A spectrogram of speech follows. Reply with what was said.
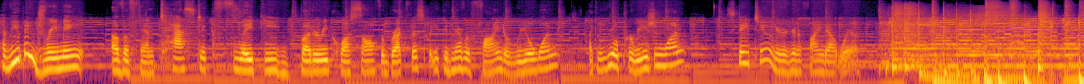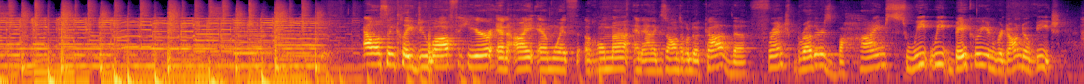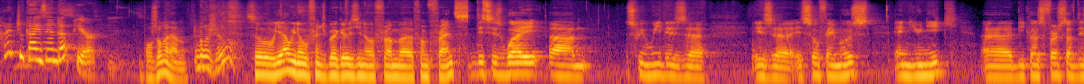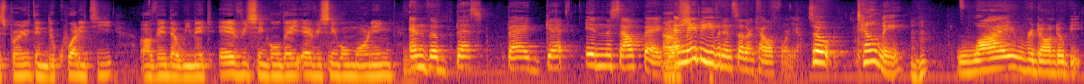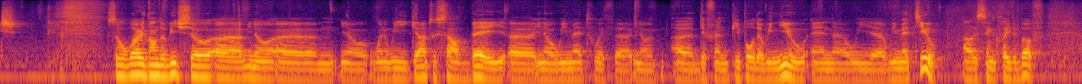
Have you been dreaming of a fantastic, flaky, buttery croissant for breakfast, but you could never find a real one, like a real Parisian one? Stay tuned, you're going to find out where. Alison Clay Duboff here, and I am with Romain and Alexandre Leca, the French brothers behind Sweet Wheat Bakery in Redondo Beach. How did you guys end up here? Bonjour, madame. Bonjour. So yeah, we know French burgers, you know, from uh, from France. This is why um, Sweet Wheat is uh, is uh, is so famous and unique uh, because first of this product and the quality of it that we make every single day, every single morning. And the best baguette in the South Bay, Abs- and maybe even in Southern California. So tell me, why Redondo Beach? So why Redondo Beach? So um, you know, um, you know, when we got to South Bay, uh, you know, we met with uh, you know uh, different people that we knew, and uh, we uh, we met you, Alison Clay Duboff.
